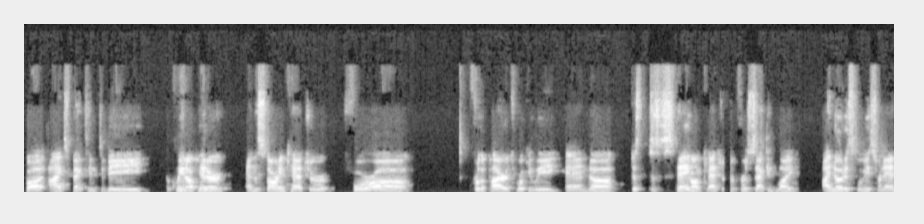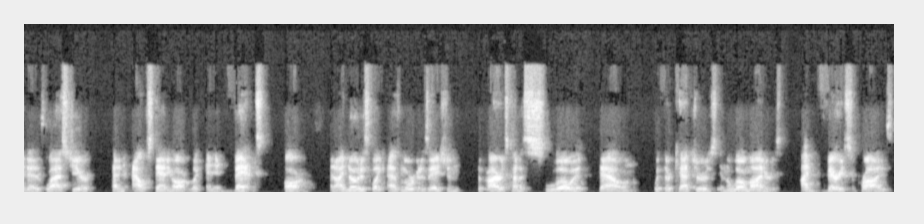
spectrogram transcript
But I expect him to be the cleanup hitter and the starting catcher for uh, for the Pirates rookie league, and uh, just just staying on catcher for a second. Like I noticed, Luis Hernandez last year had an outstanding arm, like an advanced arm, and I noticed like as an organization, the Pirates kind of slow it down with their catchers in the low minors. I'm very surprised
